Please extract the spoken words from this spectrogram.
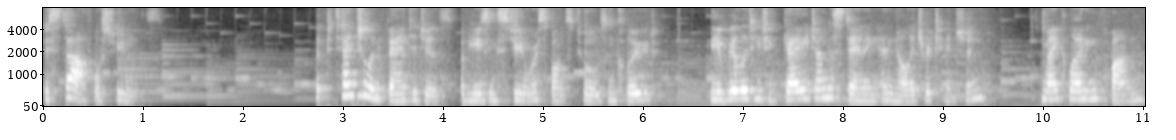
to staff or students. The potential advantages of using student response tools include the ability to gauge understanding and knowledge retention, to make learning fun,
